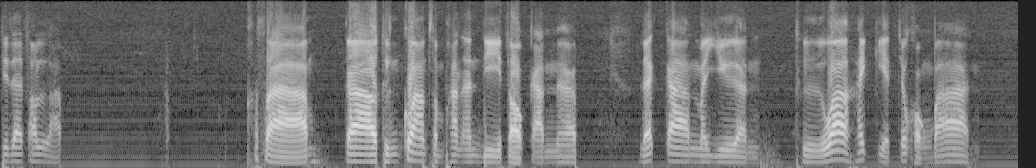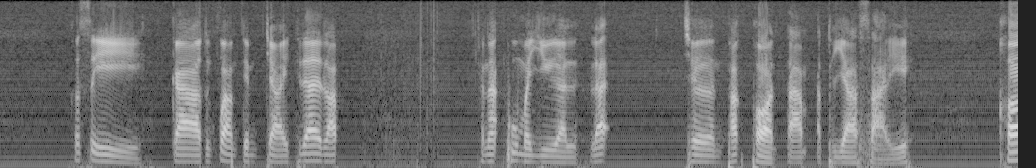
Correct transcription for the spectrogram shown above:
ที่ได้ต้อนรับ ข้อ 3 กล่าวถึงความสัมพันธ์อันดีต่อกันนะครับ และการมาเยือนถือว่าให้เกียรติเจ้าของบ้าน ข้อ 4 กล่าวถึงความเต็มใจที่ได้รับ คณะผู้มาเยือนและเชิญพักผ่อนตามอัธยาศัย ข้อ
